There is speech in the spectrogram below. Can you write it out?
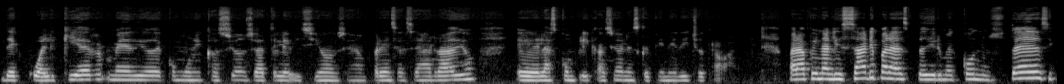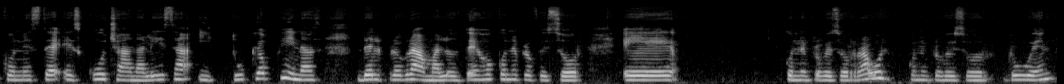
de cualquier medio de comunicación, sea televisión, sea prensa, sea radio, eh, las complicaciones que tiene dicho trabajo. Para finalizar y para despedirme con ustedes y con este escucha, analiza y tú qué opinas del programa, los dejo con el profesor, eh, con el profesor Raúl, con el profesor Rubén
